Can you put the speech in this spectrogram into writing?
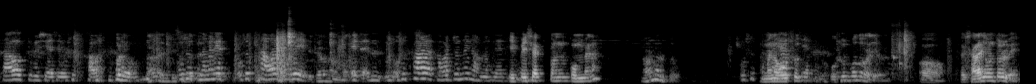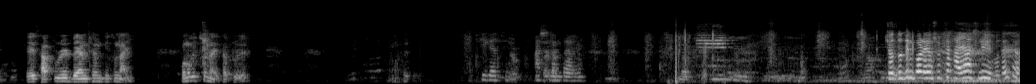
তাও একটু বেশি আছে ওষুধ খাওয়ার পরেও। ওষুধ মানে ওষুধ খাওয়ার পরে এটা ওষুধ খাওয়ার খাওয়ার জন্যই নর্মাল হয়ে এই প্রেশার কোন কমবে না? তো। মানে ওষুধ- ওষুধ বন্ধ করা যাবে। ও সারা জীবন চলবে? এই সাবটুরের ব্যায়াম কিছু নাই? কোনো কিছু নাই সাবটুরের ঠিক আছে আসলাম তাহলে। চোদ্দ দিন পরে ওষুধটা খাই আসলেই তাই তো?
